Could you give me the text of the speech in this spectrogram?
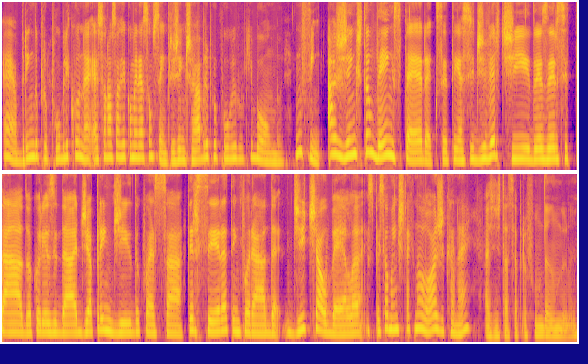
É, abrindo para o público, né? Essa é a nossa recomendação sempre. Gente, abre para o público que bomba. Enfim, a gente também espera que você tenha se divertido, exercitado a curiosidade aprendido com essa terceira temporada de Tchau Bela, especialmente tecnológica, né? A gente está se aprofundando, né?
